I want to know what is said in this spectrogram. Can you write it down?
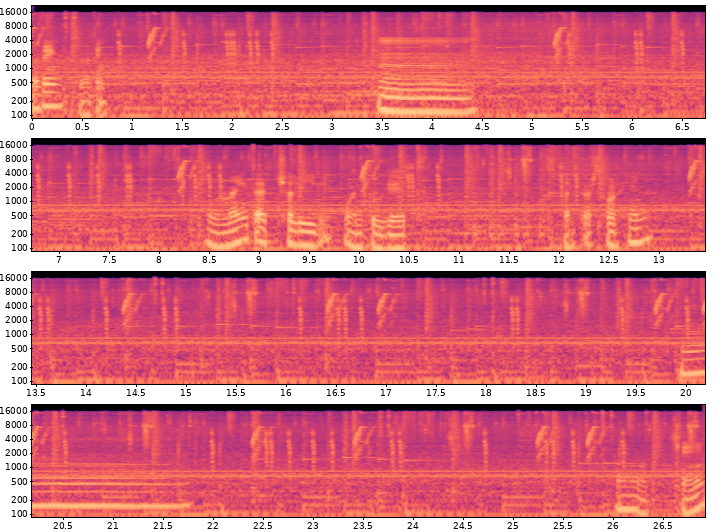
Nothing? Nothing. Hmm. I might actually want to get spell cards for him. Okay.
